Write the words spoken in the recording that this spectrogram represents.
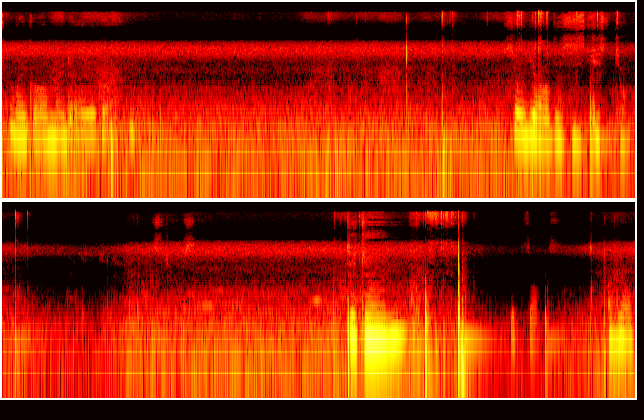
Oh my god, my dad is laughing. So yeah, this is just dumb. Da-dun. It sucks. I know.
